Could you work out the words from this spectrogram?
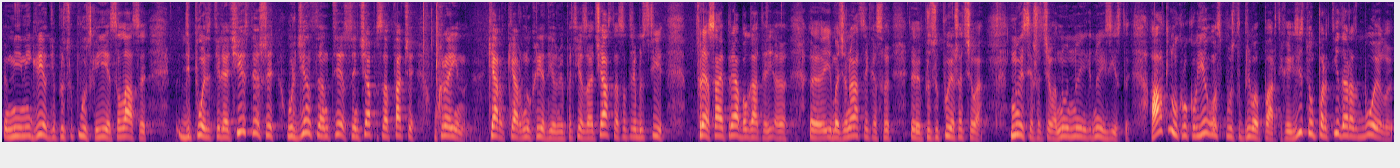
mi e greu de presupus că ei să lasă depozitele acestea și urgent să, să înceapă să atace Ucraina. Chiar, chiar nu cred eu în ipoteza aceasta, să trebuie să fie prea, să ai prea bogată uh, uh, imaginație ca să uh, presupui așa ceva. Nu este așa ceva, nu, nu, nu există. Alt lucru, cum eu am spus în prima parte, că există o partidă a războiului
